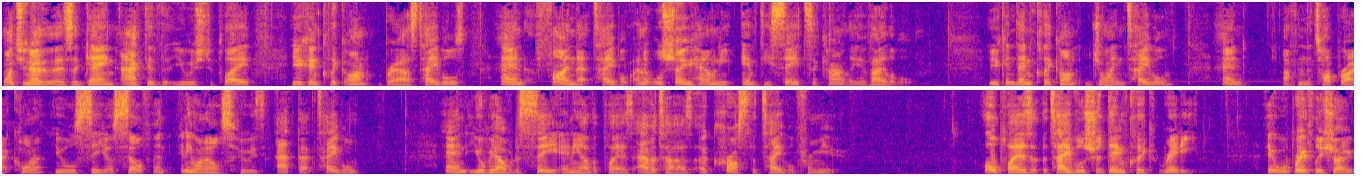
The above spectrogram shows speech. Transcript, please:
Once you know that there's a game active that you wish to play, you can click on Browse Tables and find that table, and it will show you how many empty seats are currently available. You can then click on Join Table and up in the top right corner you will see yourself and anyone else who is at that table and you'll be able to see any other players' avatars across the table from you. All players at the table should then click Ready It will briefly show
